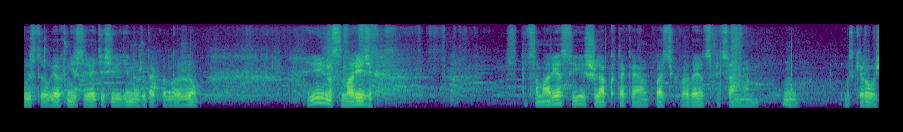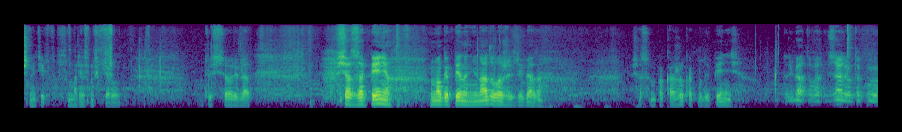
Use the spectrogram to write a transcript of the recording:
выставил вверх-вниз. И эти середины уже так подложил. И на саморезик. Тут саморез и шляпка такая. Пластик продается специальным. Ну, маскировочный тип. Саморез маскирует. Вот и все, ребят. Сейчас запеню. Много пены не надо ложить, ребята. Сейчас вам покажу, как буду пенить. Ребята, вы взяли вот такую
